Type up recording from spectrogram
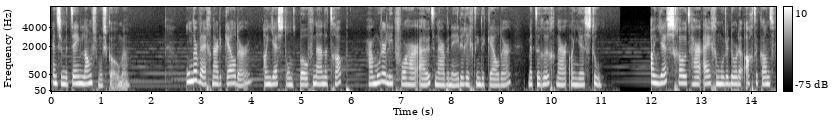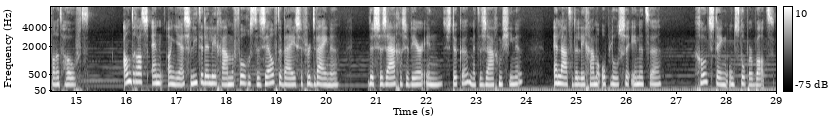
en ze meteen langs moest komen. Onderweg naar de kelder, Agnes stond bovenaan de trap, haar moeder liep voor haar uit naar beneden richting de kelder, met de rug naar Agnes toe. Agnes schoot haar eigen moeder door de achterkant van het hoofd. Andras en Agnes lieten de lichamen volgens dezelfde wijze verdwijnen. Dus ze zagen ze weer in stukken met de zaagmachine en laten de lichamen oplossen in het uh, grootsteenontstopperbad,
